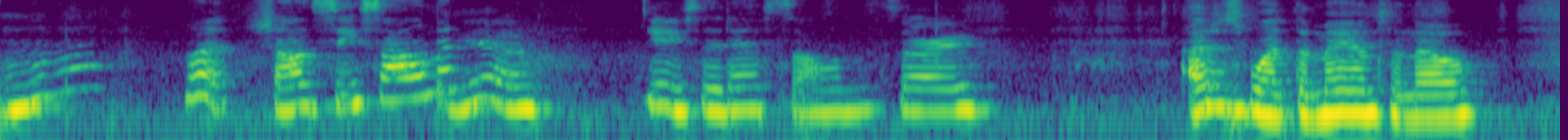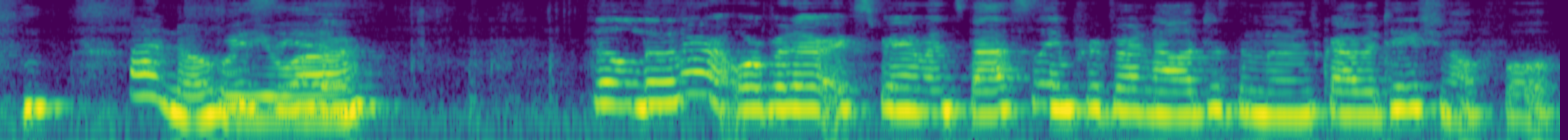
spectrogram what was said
mm What? Sean C. Solomon? yeah, Yeah, you said S. Solomon. sorry. I just want the man to know. I know who We you are. him. The lunar orbiter experiments vastly improved our knowledge of the moon's gravitational pull,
